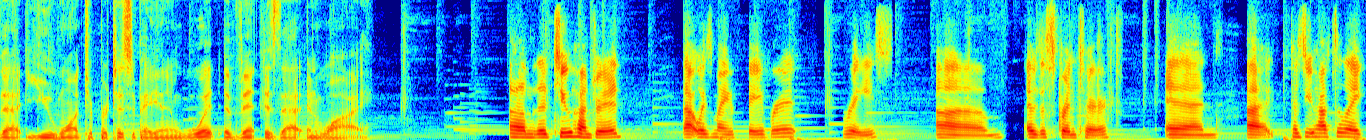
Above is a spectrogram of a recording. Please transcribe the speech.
that you want to participate in. What event is that and why? Um, the 200. That was my favorite race. Um, I was a sprinter, and because uh, you have to like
